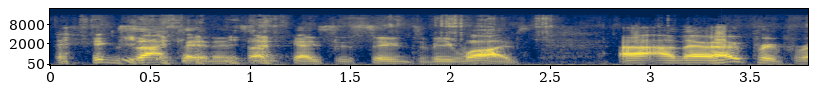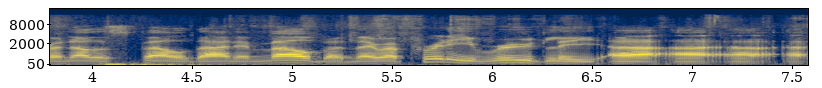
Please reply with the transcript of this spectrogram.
exactly, and in some cases soon to be wives. Uh, and they were hoping for another spell down in Melbourne. They were pretty rudely uh, uh, uh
